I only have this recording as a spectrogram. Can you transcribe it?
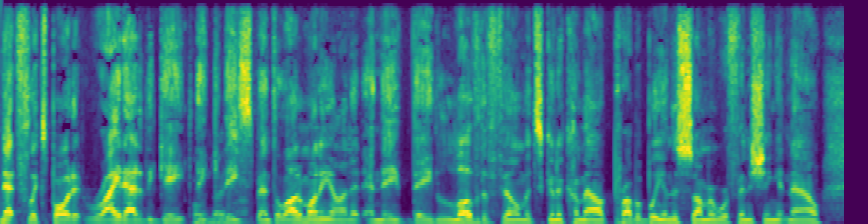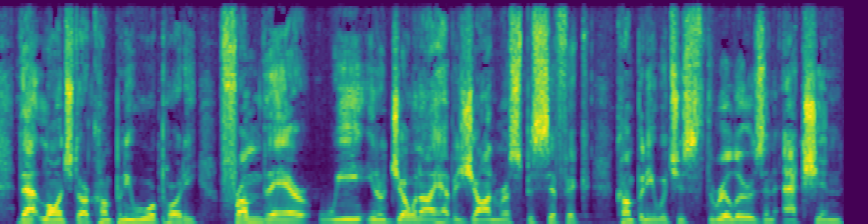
Netflix bought it right out of the gate. Oh, they, nice. they spent a lot of money on it and they, they love the film. It's going to come out probably in the summer. We're finishing it now. That launched our company, War Party. From there, we, you know, Joe and I have a genre specific company, which is thrillers and action,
